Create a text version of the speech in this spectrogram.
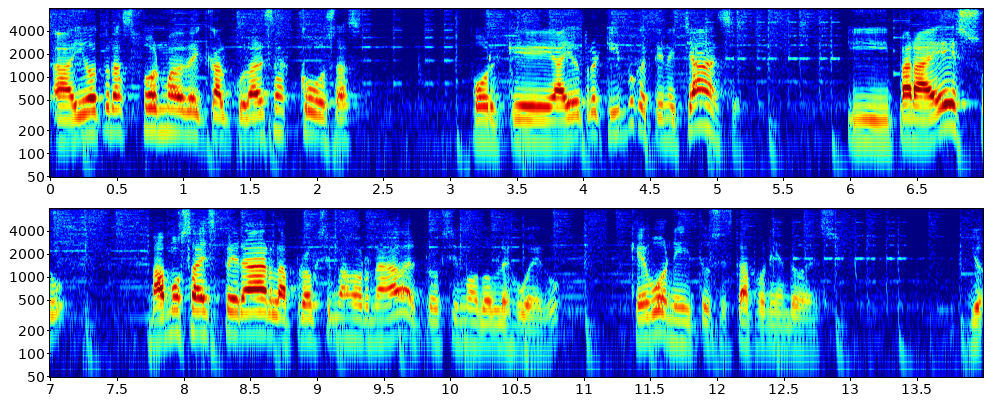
hay otras formas de calcular esas cosas porque hay otro equipo que tiene chance. Y para eso vamos a esperar la próxima jornada, el próximo doble juego. Qué bonito se está poniendo eso. Yo,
